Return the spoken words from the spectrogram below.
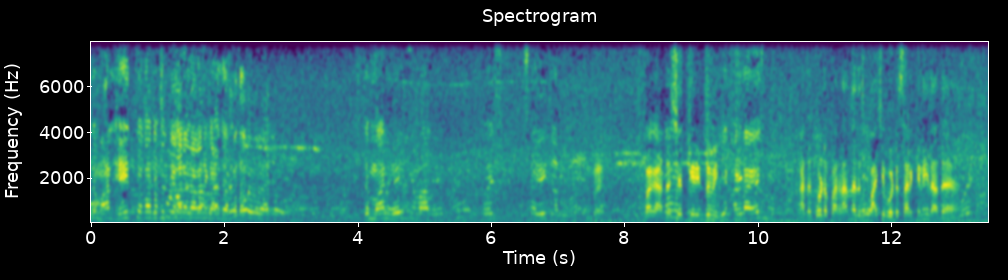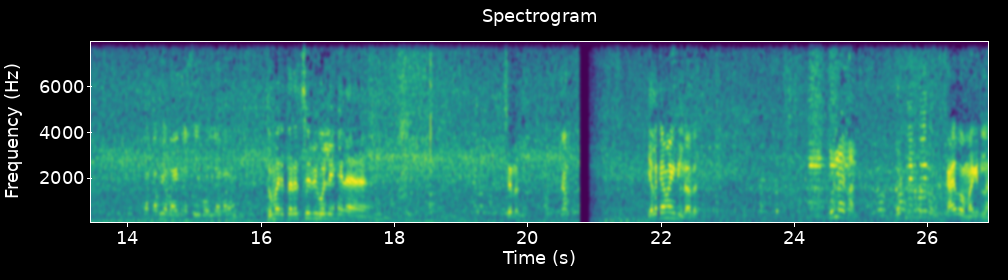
तो माल है इतना का तो फिर क्या करा से आप बताओ। जब माल है ये माल है तो इसका यही चालू है। बघा आता शेतकरी तुम्ही। ये खरडा है इसमें। आता राहणार पाचशे बोट सारखे नाही दादा तो। कभी हमारी तरफ़ से बोल ना तुम्हारी तरफ़ से भी बोलेंगे ना. चलो. याला काय मागितलं दादा? कुठला आहे माल काय भाव मागितला?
